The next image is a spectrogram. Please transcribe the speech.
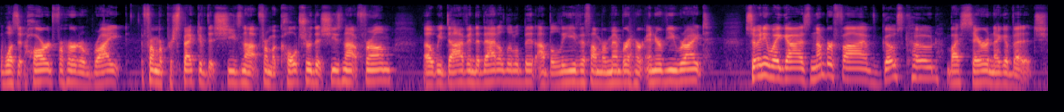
was it hard for her to write from a perspective that she's not from a culture that she's not from. Uh, we dive into that a little bit, I believe, if I'm remembering her interview right. So anyway, guys, number five, Ghost Code by Sarah Negovetich.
